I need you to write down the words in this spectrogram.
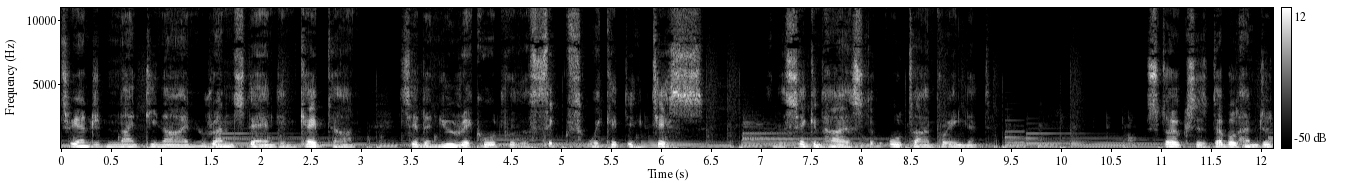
399 run stand in Cape Town set a new record for the sixth wicket in Tests and the second highest of all time for England. Stokes' double hundred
